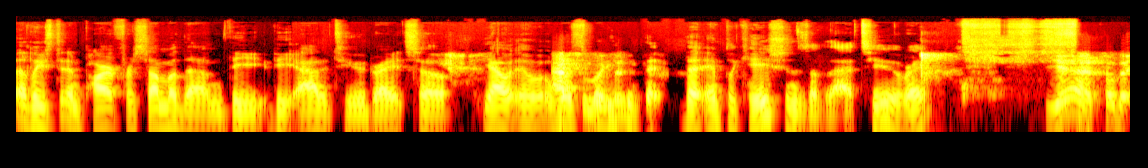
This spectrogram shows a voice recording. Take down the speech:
at least in part for some of them the the attitude. Right. So yeah, what do you think the, the implications of that too? Right. Yeah. So the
